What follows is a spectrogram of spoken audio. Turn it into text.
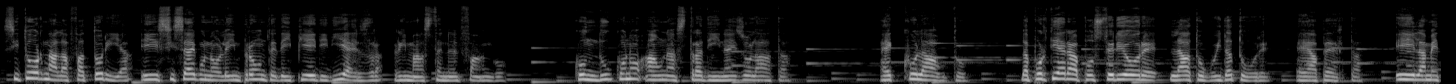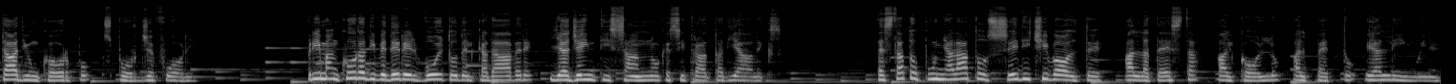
si torna alla fattoria e si seguono le impronte dei piedi di Ezra rimaste nel fango. Conducono a una stradina isolata. Ecco l'auto. La portiera posteriore, lato guidatore, è aperta e la metà di un corpo sporge fuori. Prima ancora di vedere il volto del cadavere, gli agenti sanno che si tratta di Alex è stato pugnalato 16 volte alla testa, al collo, al petto e all'inguine.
